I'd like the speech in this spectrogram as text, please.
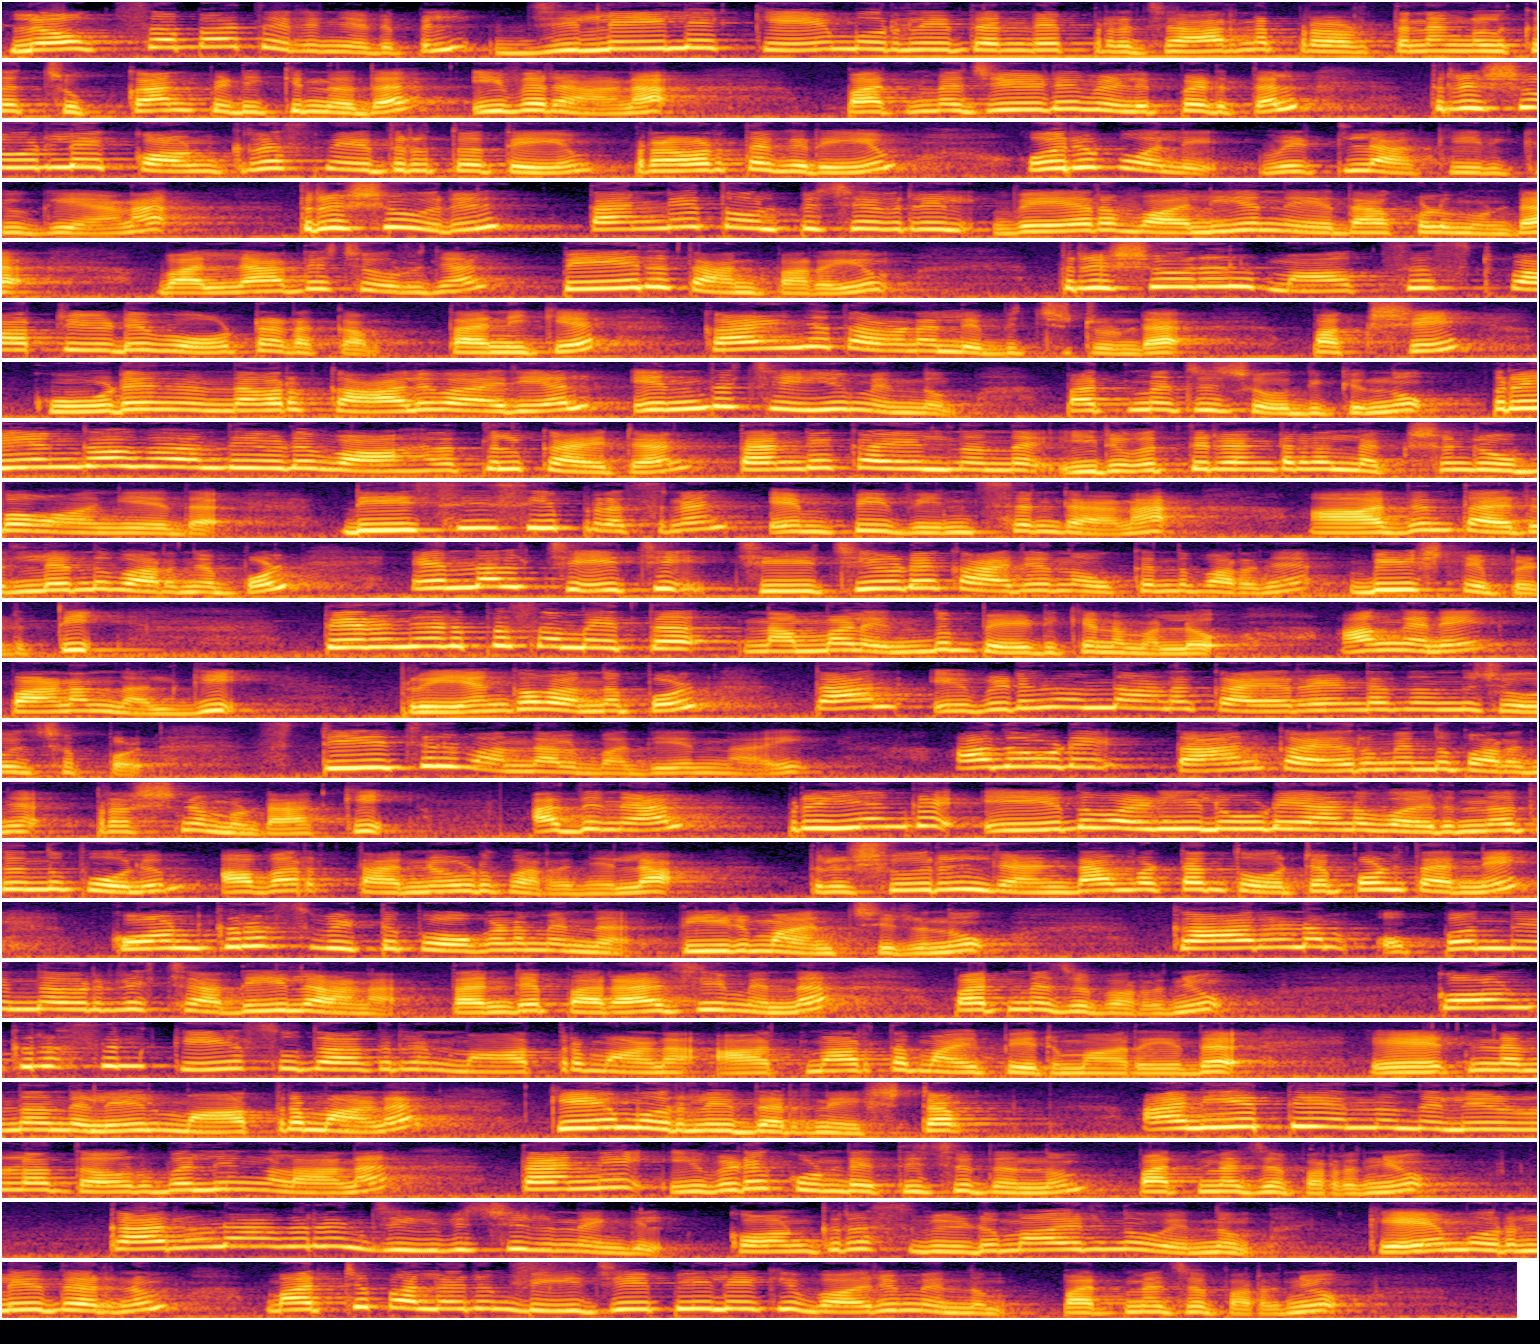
ലോക്സഭാ തെരഞ്ഞെടുപ്പിൽ ജില്ലയിലെ കെ മുരളീധരന്റെ പ്രചാരണ പ്രവർത്തനങ്ങൾക്ക് ചുക്കാൻ പിടിക്കുന്നത് ഇവരാണ്. പത്മജിയുടെ വെളിപ്പെടുത്തൽ തൃശൂരിലെ കോൺഗ്രസ് നേതൃത്വത്തെയും പ്രവർത്തകരെയും ഒരുപോലെ വെട്ടിലാക്കിയിരിക്കുകയാണ്. തൃശൂരിൽ തന്നെ തോൽപ്പിച്ചവരിൽ വേറെ വലിയ നേതാക്കളുമുണ്ട്. വല്ലാതെ ചൊറിഞ്ഞാൽ പേര് താൻ പറയും. തൃശൂരിൽ മാർക്സിസ്റ്റ് പാർട്ടിയുടെ വോട്ടടക്കം തനിക്ക് കഴിഞ്ഞ തവണ ലഭിച്ചിട്ടുണ്ട്. പക്ഷേ കൂടെ നിന്നവർ കാലുവാരിയാൽ എന്ത് ചെയ്യുമെന്നും പത്മജ ചോദിക്കുന്നു. പ്രിയങ്ക ഗാന്ധിയുടെ വാഹനത്തിൽ കയറ്റാൻ തന്റെ കയ്യിൽ നിന്ന് ഇരുപത്തിരണ്ടര ലക്ഷം രൂപ വാങ്ങിയത് D C C president M P Vincent ആണ് ആദ്യം തരില്ലെന്ന് പറഞ്ഞപ്പോൾ എന്നാൽ ചേച്ചി ചേച്ചിയുടെ കാര്യം നോക്കെന്ന് പറഞ്ഞ് ഭീഷണിപ്പെടുത്തി. തിരഞ്ഞെടുപ്പ് സമയത്ത് നമ്മൾ എന്തും പേടിക്കണമല്ലോ. അങ്ങനെ പണം നൽകി. പ്രിയങ്ക വന്നപ്പോൾ താൻ എവിടെ നിന്നാണ് കയറേണ്ടതെന്ന് ചോദിച്ചപ്പോൾ സ്റ്റേജിൽ വന്നാൽ മതിയെന്നായി. അതോടെ താൻ കയറുമെന്ന് പറഞ്ഞ് പ്രശ്നമുണ്ടാക്കി. അതിനാൽ പ്രിയങ്ക ഏത് വഴിയിലൂടെയാണ് വരുന്നതെന്ന് പോലും അവർ തന്നോട് പറഞ്ഞില്ല. തൃശൂരിൽ രണ്ടാം വട്ടം തോറ്റപ്പോൾ തന്നെ കോൺഗ്രസ് വിട്ടു പോകണമെന്ന് തീരുമാനിച്ചിരുന്നു. കാരണം ഒപ്പം നിന്നവരുടെ ചതിയിലാണ് തന്റെ പരാജയമെന്ന് പത്മജ പറഞ്ഞു. കോൺഗ്രസിൽ കെ സുധാകരൻ മാത്രമാണ് ആത്മാർത്ഥമായി പെരുമാറിയത്. ഏട്ടൻ എന്ന നിലയിൽ മാത്രമാണ് കെ മുരളീധരന് ഇഷ്ടം. അനിയത്തി എന്ന നിലയിലുള്ള ദൗർബല്യങ്ങളാണ് തന്നെ ഇവിടെ കൊണ്ടെത്തിച്ചതെന്നും പത്മജ പറഞ്ഞു. കരുണാകരൻ ജീവിച്ചിരുന്നെങ്കിൽ കോൺഗ്രസ് വിടുമായിരുന്നുവെന്നും കെ മുരളീധരനും മറ്റു പലരും ബി ജെ പിയിലേക്ക് വരുമെന്നും പത്മജ പറഞ്ഞു.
